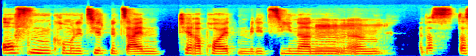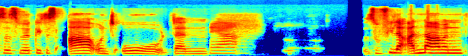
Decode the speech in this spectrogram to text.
offen kommuniziert mit seinen Therapeuten, Medizinern. Mhm. Ähm, das, das ist wirklich das A und O, denn ja. so viele Annahmen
